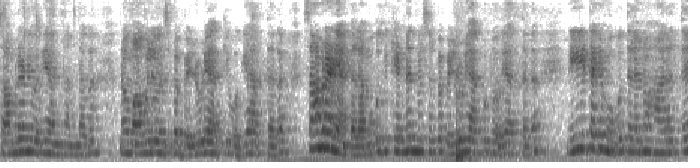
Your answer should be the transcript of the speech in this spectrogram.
ಸಾಂಬ್ರಾಣಿ ಹೊಗೆ ಅಂತ ಅಂದಾಗ ನಾವು ಮಾಮೂಲಿ ಒಂದು ಸ್ವಲ್ಪ ಬೆಳ್ಳುಳ್ಳಿ ಹಾಕಿ ಹೊಗೆ ಹಾಕಿದಾಗ ಸಾಂಬ್ರಾಣಿ ಹಾಕಲ್ಲ ಮಗುಗೆ ಕೆಂಡದ ಮೇಲೆ ಸ್ವಲ್ಪ ಬೆಳ್ಳುಳ್ಳಿ ಹಾಕ್ಬಿಟ್ಟು ಹೊಗೆ ಹಾಕಿದಾಗ ನೀಟಾಗಿ ಮಗು ತಲೆನೂ ಹಾರುತ್ತೆ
